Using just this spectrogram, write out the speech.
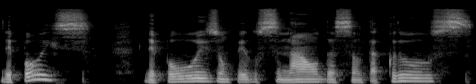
Depois, depois, um pelo sinal da Santa Cruz,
